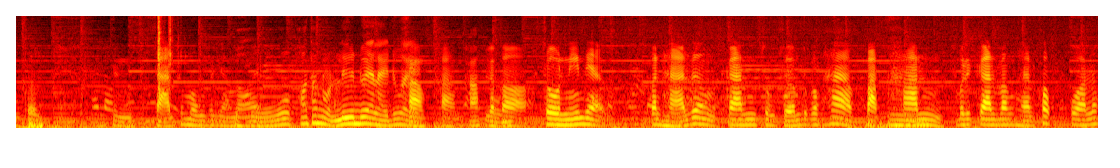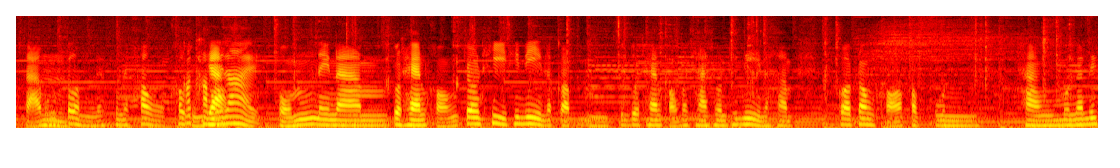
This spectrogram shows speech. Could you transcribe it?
นก็ ถึงสามชั่วโมงเป็นอย่างโอ้น้อโหยเพราะถนนลื่นด้วยอะไรด้วย ครับครับครับผมแล้วก็โซนนี้เนี่ยปัญหาเรื่องการส่งเสริมสุขภาพปักคัน บริการวางแผนครอบครัวรักษาเบื้องต้นและพวกนี้เข้าเข้าก็ถึงทำยาไม่กได้ผมในนามตัวแทนของเจ้าหน้าที่ที่นี่แล้วก็อืมเป็นตัวแทนของประชาชนที่นี่นะครับ ก็ต้องขอขอบคุณทางมูลนิ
